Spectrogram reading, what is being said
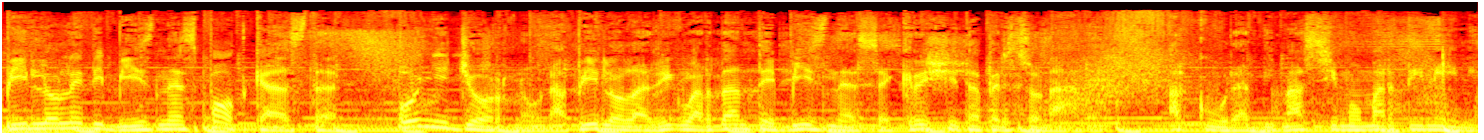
Pillole di Business Podcast. Ogni giorno una pillola riguardante business e crescita personale. A cura di Massimo Martinini.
